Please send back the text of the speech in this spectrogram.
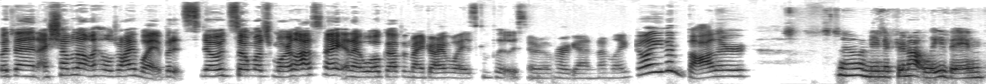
But then I shoveled out my whole driveway, but it snowed so much more last night, and I woke up and my driveway is completely snowed over again. And I'm like, do I even bother? No, I mean if you're not leaving,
